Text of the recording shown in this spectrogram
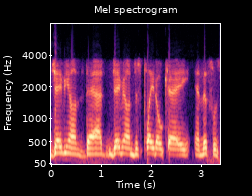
Javion's dad. Javion just played okay, and this was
